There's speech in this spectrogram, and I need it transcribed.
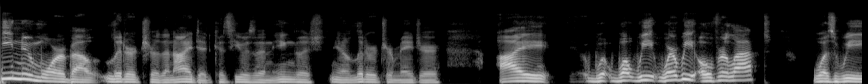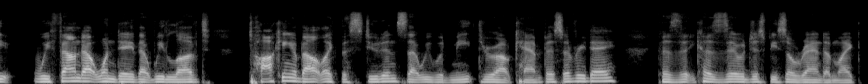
he knew more about literature than i did because he was an english you know literature major. I what we where we overlapped was we we found out one day that we loved talking about like the students that we would meet throughout campus every day because because it would just be so random. Like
